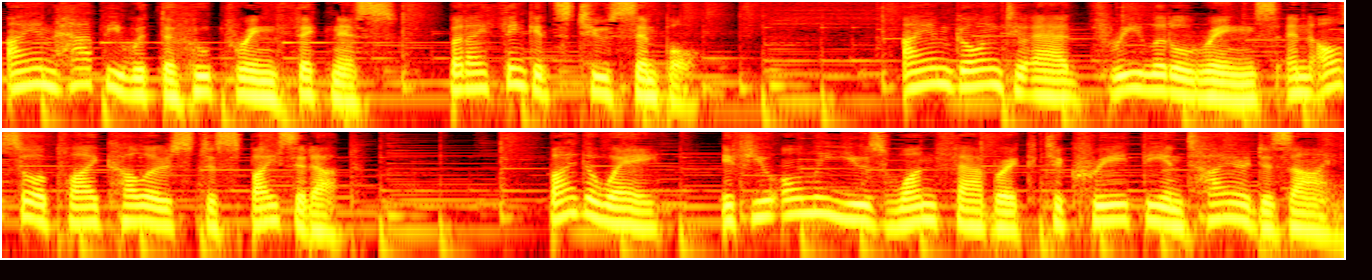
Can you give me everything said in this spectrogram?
I am happy with the hoop ring thickness, but I think it's too simple. I am going to add three little rings and also apply colors to spice it up. By the way, if you only use one fabric to create the entire design.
